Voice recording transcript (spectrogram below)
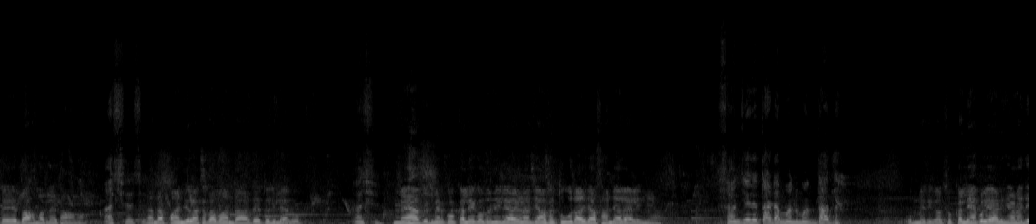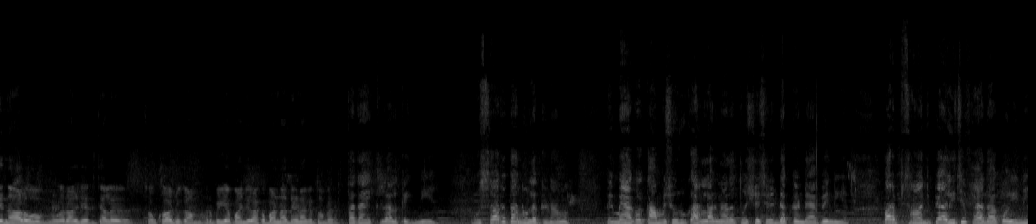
ਤੇ 10 ਮਰਲੇ ਥਾਂ ਵਾ। ਅੱਛਾ ਅੱਛਾ। ਕਹਿੰਦਾ 5 ਲੱਖ ਦਾ ਬਣਦਾ ਤੇ ਤੁਸੀਂ ਲੈ ਲਓ। ਅੱਛਾ। ਮੈਂ ਕਿਹਾ ਵੀ ਮੇਰੇ ਕੋਲ ਕੱਲੇ ਕੋਲ ਨਹੀਂ ਲਿਆ ਜਾਣਾ ਜਾਂ ਫਿਰ ਤੂੰ ਰਲ ਜਾ ਸਾਂਝਾ ਲੈ ਲੈਂਦੇ ਆ। ਸਾਂਝੇ ਦੇ ਤੁਹਾਡਾ ਮਨ ਮੰਨਦਾ ਉਦਾਂ? ਉਹ ਮੇਰੀ ਗੱਲ ਸੁਣ ਕੱਲਿਆਂ ਕੋਲ ਲਿਆ ਨਹੀਂ ਜਾਣਾ ਜੇ ਨਾਲ ਉਹ ਰਲ ਜੇ ਤੇ ਚੱਲ ਸੌਖਾ ਹੋ ਜੂ ਕੰਮ ਰੁਪਈਆ 5 ਲੱਖ ਬਣਨਾ ਦੇਣਾ ਕਿੱਥੋਂ ਫਿਰ? ਪਤਾ ਇੱਕ ਗੱਲ ਕਹਿਨੀ ਆ ਗੁੱਸਾ ਤੇ ਤੁਹਾਨੂੰ ਲੱਗਣਾ ਵਾ ਵੀ ਮੈਂ ਕੋਈ ਕੰਮ ਸ਼ੁਰੂ ਕਰਨ ਲੱਗਣਾ ਤੇ ਤੂੰ ਛੇਛੜੀ ਡੱਕਣ ਡੈ ਪੈਣੀ ਆ। ਪਰ ਸਾਂਝ ਭਿਆਲੀ 'ਚ ਫਾਇਦਾ ਕੋਈ ਨਹੀਂ।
